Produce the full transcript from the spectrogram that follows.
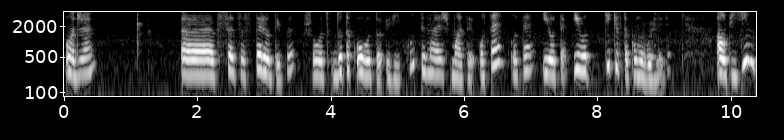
Отже, е, все це стереотипи, що от до такого-то віку ти маєш мати оте, оте і оте. І от тільки в такому вигляді. А от їм,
